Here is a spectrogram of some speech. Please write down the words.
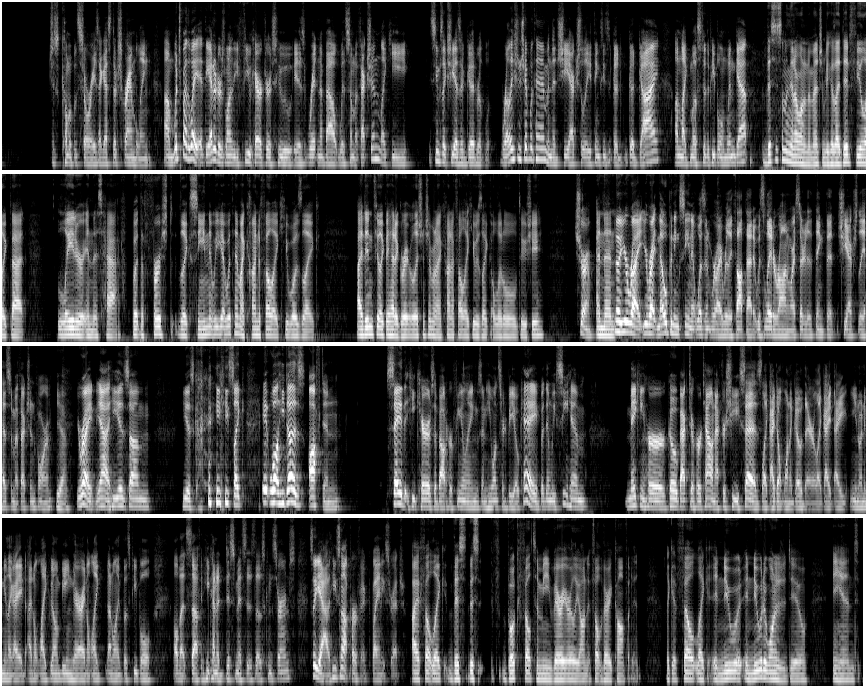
just come up with stories. I guess they're scrambling. Um, which, by the way, the editor is one of the few characters who is written about with some affection. Like he seems like she has a good re- relationship with him, and that she actually thinks he's a good good guy. Unlike most of the people in Wind Gap. This is something that I wanted to mention because I did feel like that later in this half, but the first like scene that we get with him, I kind of felt like he was like I didn't feel like they had a great relationship and I kind of felt like he was like a little douchey. Sure. And then No, you're right. You're right. In the opening scene, it wasn't where I really thought that. It was later on where I started to think that she actually has some affection for him. yeah. You're right. Yeah, he is. Um, he is. he's like it. Well, he does often say that he cares about her feelings and he wants her to be okay. But then we see him making her go back to her town after she says, like, I don't want to go there. Like, I, I, you know what I mean? Like, I, I don't like being there. I don't like, I don't like those people. All that stuff, and he kind of dismisses those concerns. So yeah, he's not perfect by any stretch. I felt like this this book felt to me very early on. It felt very confident, like it felt like it knew it knew what it wanted to do, and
